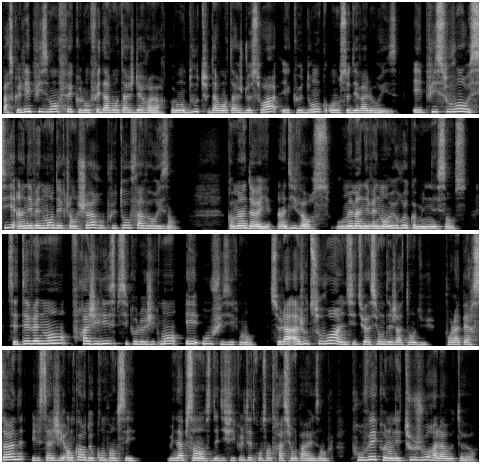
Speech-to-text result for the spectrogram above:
parce que l'épuisement fait que l'on fait davantage d'erreurs, que l'on doute davantage de soi et que donc on se dévalorise. Et puis souvent aussi un événement déclencheur ou plutôt favorisant, comme un deuil, un divorce ou même un événement heureux comme une naissance. Cet événement fragilise psychologiquement et ou physiquement. Cela ajoute souvent à une situation déjà tendue. Pour la personne, il s'agit encore de compenser. Une absence, des difficultés de concentration par exemple, prouver que l'on est toujours à la hauteur.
